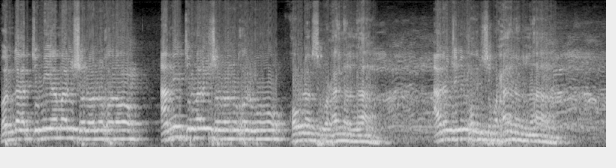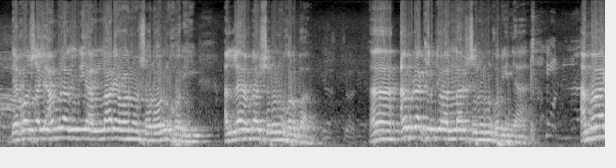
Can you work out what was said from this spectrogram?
বান্দা তুমি আমার স্মরণ করো আমি তোমার স্মরণ করব। হৌলা সুবহানাল্লাহ। আরও যদি হৌ সুবহানাল্লাহ। দেখো সাই আমরা যদি আল্লাহর এমন স্মরণ করি, আল্লাহ আমরা স্মরণ করবা। হ্যাঁ আমরা কিন্তু আল্লাহর স্মরণ করি না। আমার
